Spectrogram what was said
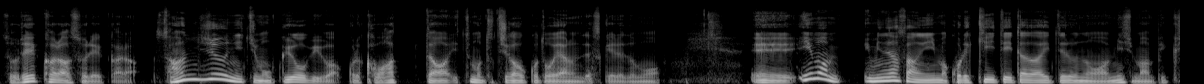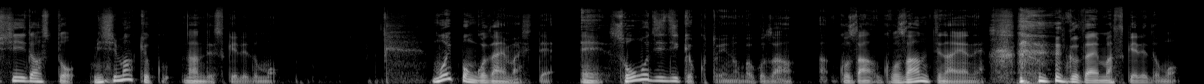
それからそれから。30日木曜日はこれ変わったいつもと違うことをやるんですけれども、えー、今皆さん今これ聞いていただいてるのは三島ピクシーダスト三島局なんですけれども。もう一本ございまして、えー、掃除時局というのがござんござんござんってなんやね ございますけれども。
